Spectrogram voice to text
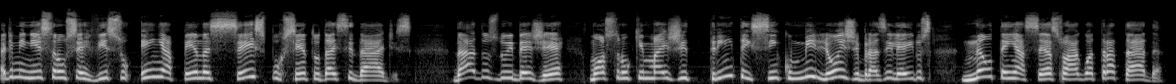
administram o serviço em apenas 6% das cidades. Dados do IBGE mostram que mais de 35 milhões de brasileiros não têm acesso à água tratada.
